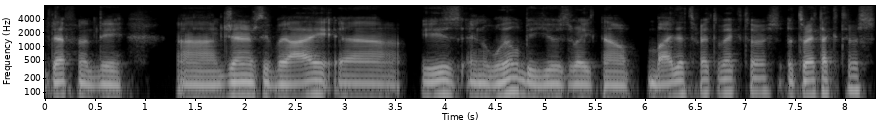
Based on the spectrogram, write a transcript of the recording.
definitely uh, generative AI uh, is and will be used right now by the threat vectors, uh, threat actors,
